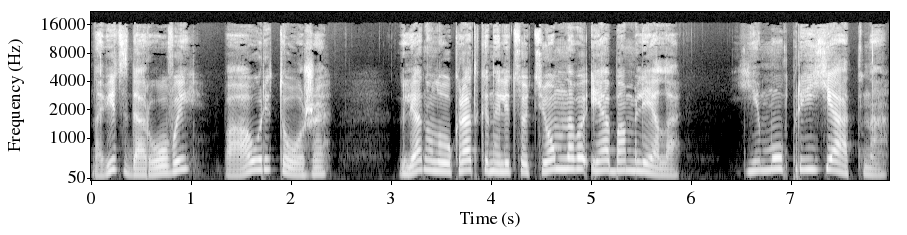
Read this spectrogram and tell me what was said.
На вид здоровый, по ауре тоже. Глянула украдкой на лицо темного и обомлела. Ему приятно.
